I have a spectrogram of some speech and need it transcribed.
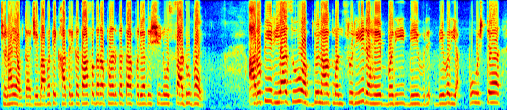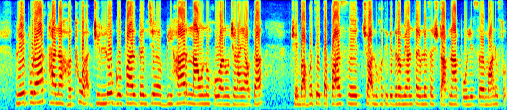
જણાઈ આવતા, જે બાબતે ખાતરી કરતા સદર અપહરણ કરતા ફરિયાદીશીનો સાઢુભાઈ આરોપી રિયાઝુ અબ્દુલ હક મંસૂરી રહે બરી દેવરિયા પોસ્ટ રેપુરા થાના હથુઆ જિલ્લો ગોપાલગંજ બિહાર નાઓનો હોવાનું જણાઈ આવતા જે બાબતે તપાસ ચાલુ હતી તે દરમિયાન સર્વેલન્સ સ્ટાફના પોલીસ માણસો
